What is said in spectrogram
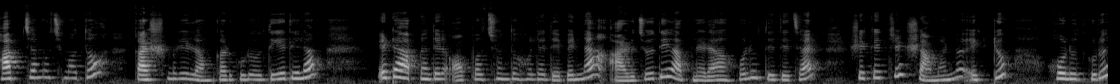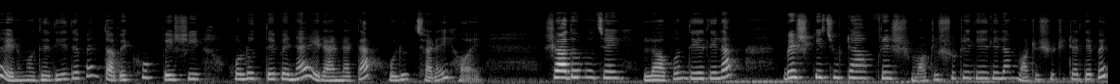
হাফ চামচ মতো কাশ্মীরি লঙ্কার গুঁড়ো দিয়ে দিলাম। এটা আপনাদের অপছন্দ হলে দেবেন না। আর যদি আপনারা হলুদ দিতে চান, সেক্ষেত্রে সামান্য একটু হলুদ গুঁড়ো এর মধ্যে দিয়ে দেবেন। তবে খুব বেশি হলুদ দেবে না, এই রান্নাটা হলুদ ছাড়াই হয়। স্বাদ অনুযায়ী লবণ দিয়ে দিলাম। বেশ কিছুটা ফ্রেশ মটরশুঁটি দিয়ে দিলাম। মটরশুঁটিটা দেবেন,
